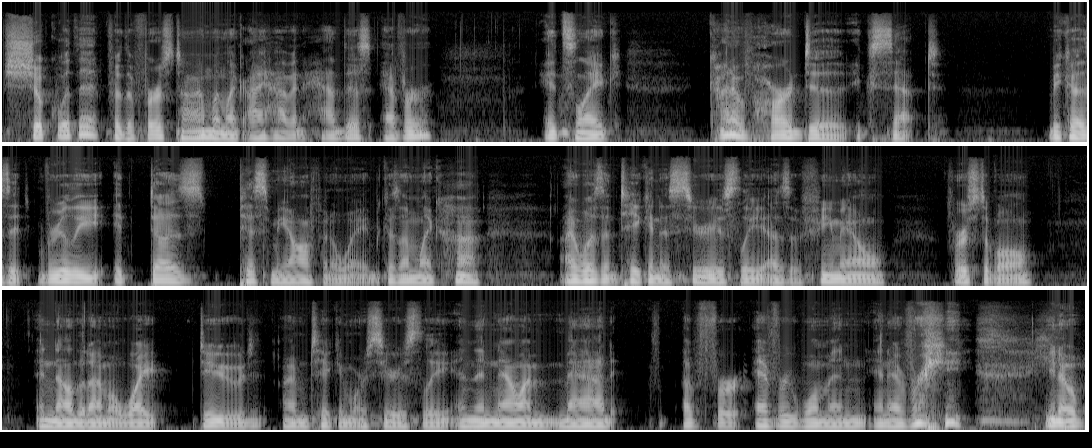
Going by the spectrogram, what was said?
shook with it for the first time, when like I haven't had this ever, it's like kind of hard to accept because it really it does piss me off in a way because I'm like, huh, I wasn't taken as seriously as a female, first of all. And now that I'm a white dude, I'm taken more seriously. And then now I'm mad for every woman and every, you know.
